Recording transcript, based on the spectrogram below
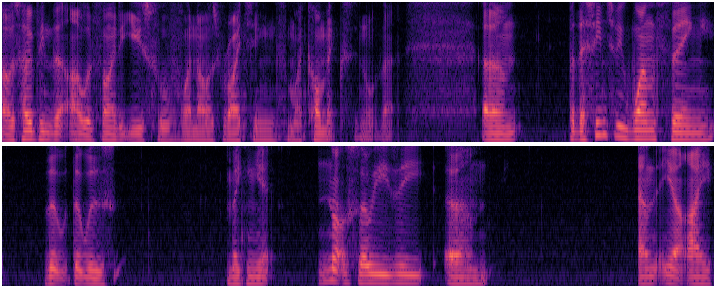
I was hoping that I would find it useful when I was writing for my comics and all that. Um, but there seemed to be one thing that that was making it not so easy, um, and you know, I,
